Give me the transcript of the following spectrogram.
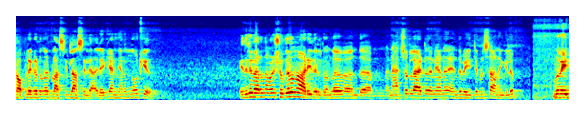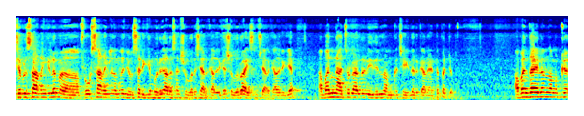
ഷോപ്പിലേക്ക് കിട്ടുന്ന ഒരു പ്ലാസ്റ്റിക് ഗ്ലാസ് ഇല്ല അതിലേക്കാണ് ഞാൻ നോക്കിയത്. ഇതിൽ വേറെ നമ്മൾ ഷുഗർ ഒന്നും ആഡ് ചെയ്തിട്ടില്ല. നമ്മൾ എന്താ നാച്ചുറൽ ആയിട്ട് തന്നെയാണ് എന്ത് വെജിറ്റബിൾസ് ആണെങ്കിലും നമ്മൾ വെജിറ്റബിൾസ് ആണെങ്കിലും ഫ്രൂട്ട്സ് ആണെങ്കിലും നമ്മൾ ജ്യൂസ് അടിക്കുമ്പോൾ ഒരു കാരണവശാലും ഷുഗർ ചേർക്കാതിരിക്കുക ഷുഗറും ഐസും ചേർക്കാതിരിക്കുക. അപ്പം ആയിട്ടുള്ള രീതിയിൽ നമുക്ക് ചെയ്തെടുക്കാനായിട്ട് പറ്റും. അപ്പോൾ എന്തായാലും നമുക്ക്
